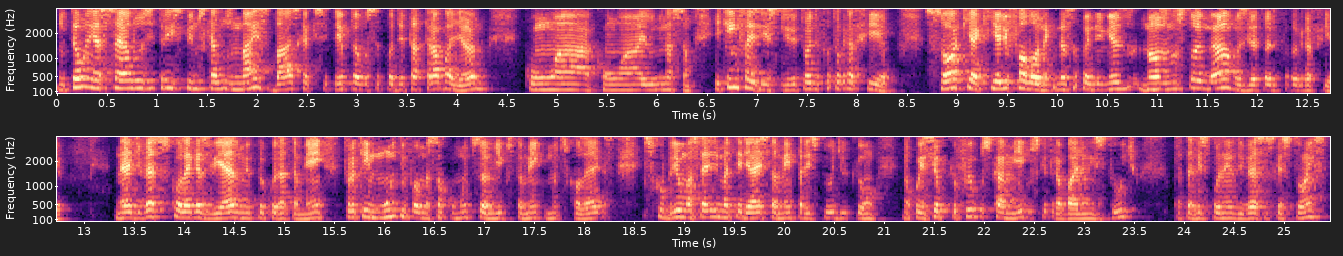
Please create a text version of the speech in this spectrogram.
Então, essa é a luz de três pinos, que é a luz mais básica que se tem para você poder estar tá trabalhando com a, com a iluminação. E quem faz isso? Diretor de fotografia. Só que aqui ele falou né, que nessa pandemia nós nos tornamos diretor de fotografia. Né, diversos colegas vieram me procurar também, troquei muita informação com muitos amigos também, com muitos colegas, descobri uma série de materiais também para estúdio que eu não conhecia, porque eu fui buscar amigos que trabalham em estúdio para estar tá respondendo diversas questões.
